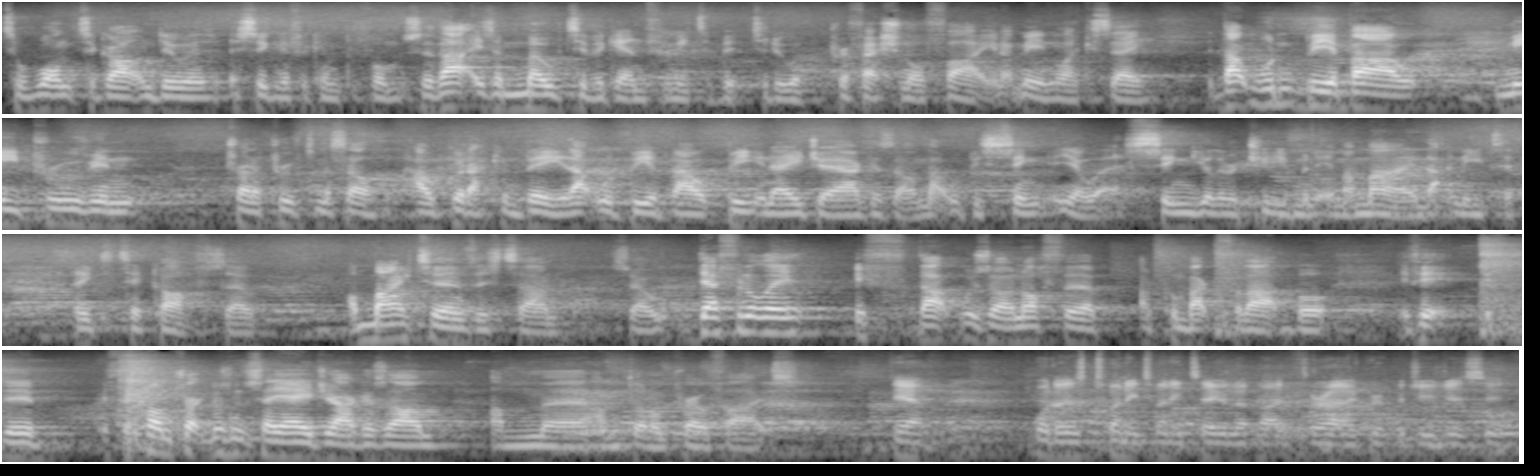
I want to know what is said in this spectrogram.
to want to go out and do a, a, significant performance. So that is a motive again for me to, to do a professional fight. You know what I mean? Like I say, that wouldn't be about me proving, trying to prove to myself how good I can be. That would be about beating AJ Agazarm. That would be sing, you know a singular achievement in my mind that I need to I need to tick off. So on my terms this time. So definitely, if that was on offer, I'd come back for that. But if it if the if the contract doesn't say AJ Agazarm, I'm uh, I'm done on pro fights. Yeah what does 2022 look like for a group of jiu-jitsu?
